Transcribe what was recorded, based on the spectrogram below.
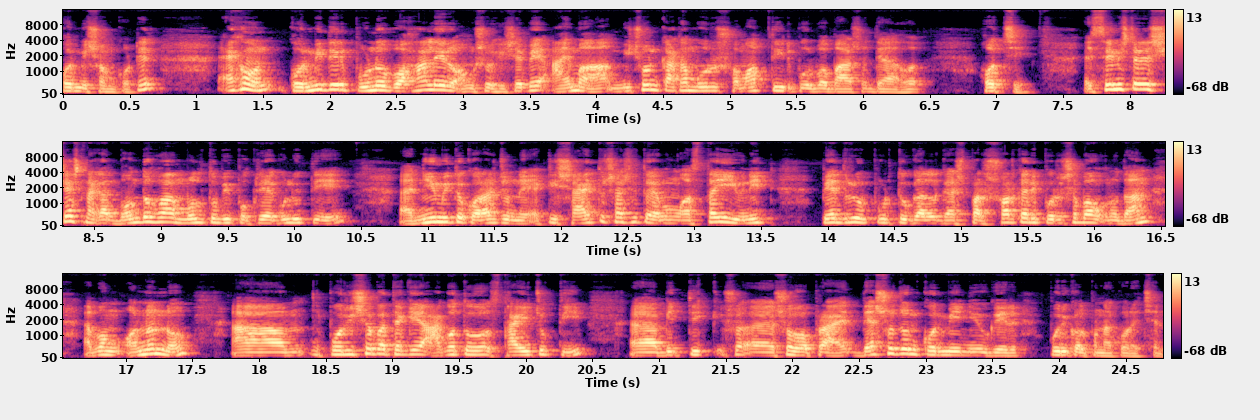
কর্মী সংকটের। এখন কর্মীদের পুনর্বহালের অংশ হিসেবে আইমা মিশন কাঠামোর সমাপ্তির পূর্বাভাস দেওয়া হচ্ছে। সেমিস্টারের শেষ নাগাদ বন্ধ হওয়া মুলতবি প্রক্রিয়াগুলিতে নিয়মিত করার জন্য একটি স্বায়ত্তশাসিত এবং অস্থায়ী ইউনিট পেদ্রু, পর্তুগাল গাসপার সরকারি পরিষেবা অনুদান এবং অন্যান্য পরিষেবা থেকে আগত স্থায়ী চুক্তি ভিত্তিক সহ প্রায় দেড়শো জন কর্মী নিয়োগের পরিকল্পনা করেছেন।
